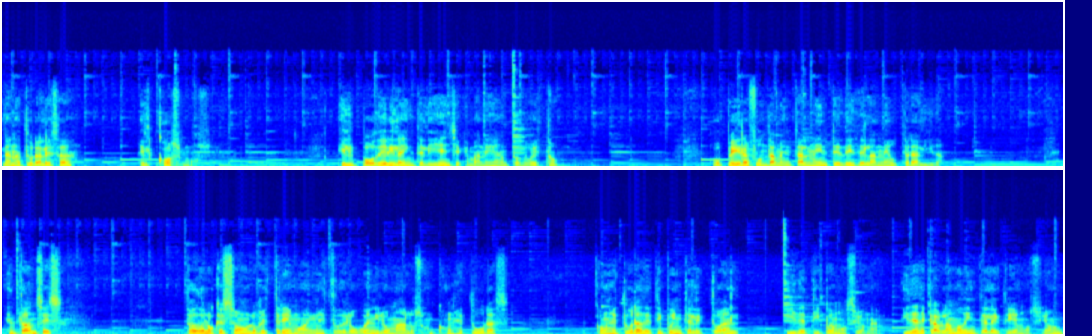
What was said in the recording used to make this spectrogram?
La naturaleza, el cosmos, el poder y la inteligencia que manejan todo esto, opera fundamentalmente desde la neutralidad. Entonces, todo lo que son los extremos en esto de lo bueno y lo malo son conjeturas, conjeturas de tipo intelectual y de tipo emocional. Y desde que hablamos de intelecto y emoción,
